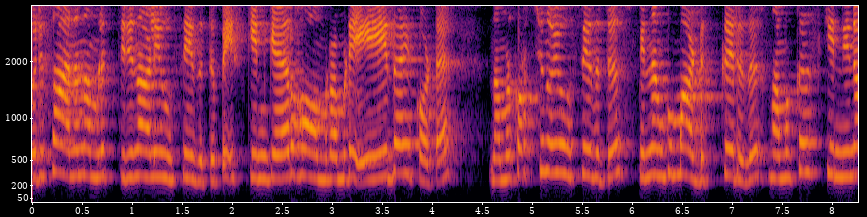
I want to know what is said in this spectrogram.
ഒരു സാധനം നമ്മൾ ഇത്തിരി നാൾ യൂസ് ചെയ്തിട്ട് ഇപ്പം സ്കിൻ കെയർ ഹോം റെമഡി ഏതായിക്കോട്ടെ നമ്മൾ കുറച്ച് യൂസ് ചെയ്തിട്ട് പിന്നെ നമുക്ക് മടുക്കരുത്. നമുക്ക് സ്കിന്നിന്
